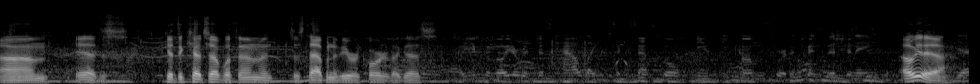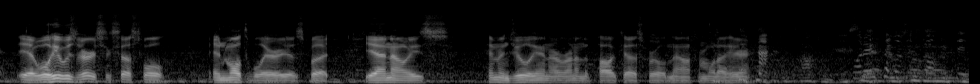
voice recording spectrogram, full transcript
um, yeah, just get to catch up with him. and just happened to be recorded, I guess. Are you familiar with just how like successful he's become, sort of transitioning? Oh yeah, Yeah? yeah. Well, he was very successful in multiple areas, but yeah, no, he's him and Julian are running the podcast world now, from what I hear. What are some of the focuses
